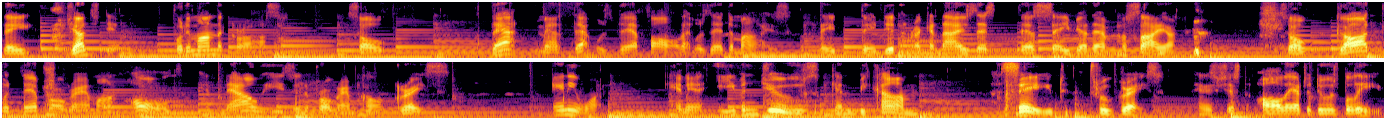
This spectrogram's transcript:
They judged him, put him on the cross. So that meant that was their fall. That was their demise. They they didn't recognize this their savior, their Messiah. So God put their program on hold, and now He's in a program called Grace. Anyone, and even Jews, can become saved through grace, and it's just all they have to do is believe.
